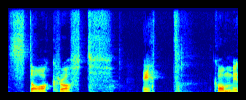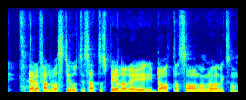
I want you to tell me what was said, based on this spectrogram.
Starcraft 1 kommit. I alla fall det var stort. Vi satt och spelade i, i datasalen. Då, liksom.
